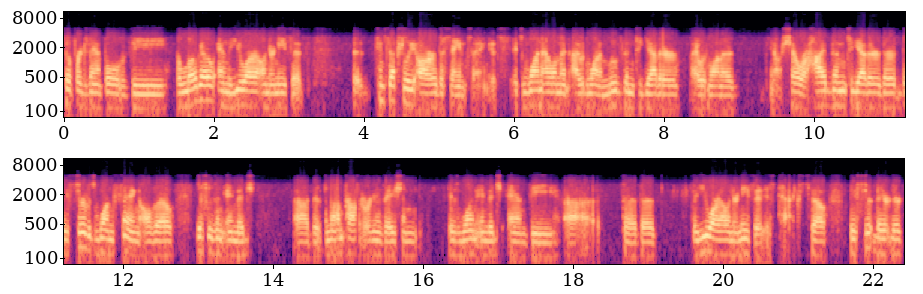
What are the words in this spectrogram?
so for example, the, the logo and the URL underneath it conceptually are the same thing. It's, it's one element. I would want to move them together. I would want to you know, show or hide them together. They're, they serve as one thing, although this is an image. Uh, the, the, nonprofit organization is one image and the, uh, the, the, the, URL underneath it is text. So they they're, they're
